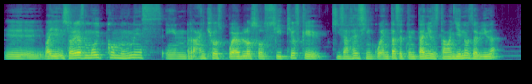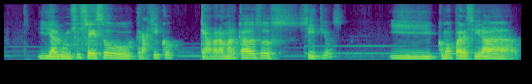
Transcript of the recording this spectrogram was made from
eh, vaya, historias muy comunes en ranchos, pueblos o sitios que quizás hace 50, 70 años estaban llenos de vida y algún suceso trágico que habrá marcado esos sitios y cómo pareciera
